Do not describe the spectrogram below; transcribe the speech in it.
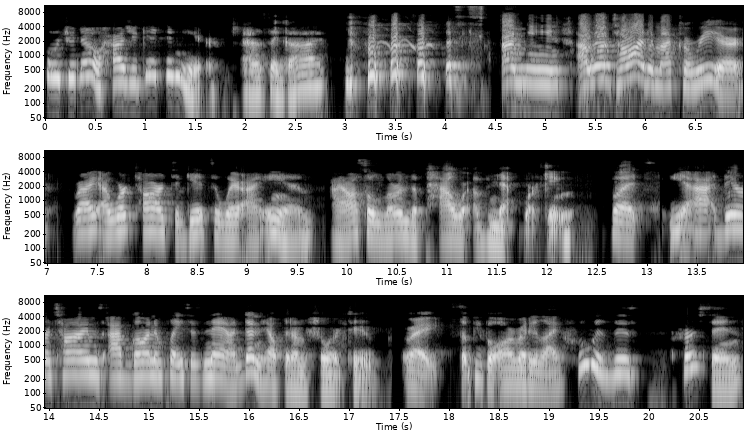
who'd you know? How'd you get in here? I said, God. I mean, I worked hard in my career, right? I worked hard to get to where I am. I also learned the power of networking. But yeah, there are times I've gone in places now. It doesn't help that I'm short too, right? So people already like, who is this person,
